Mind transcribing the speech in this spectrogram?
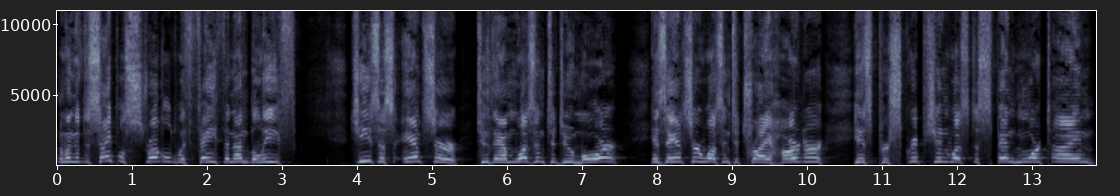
And when the disciples struggled with faith and unbelief, Jesus' answer to them wasn't to do more. His answer wasn't to try harder. His prescription was to spend more time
